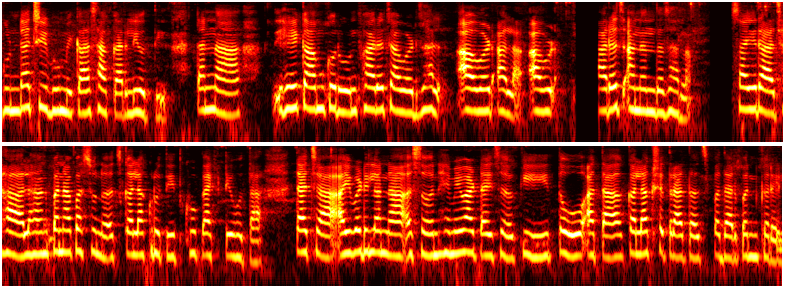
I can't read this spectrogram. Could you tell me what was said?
गुंडाची भूमिका साकारली होती. त्यांना हे काम करून फारच आवड झाल आवड आला आवड फारच आनंद झाला. साईराज हा लहानपणापासूनच कलाकृतीत खूप ॲक्टिव्ह होता. त्याच्या आईवडिलांना असं नेहमी वाटायचं की तो आता कलाक्षेत्रातच पदार्पण करेल.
